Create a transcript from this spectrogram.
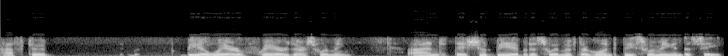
have to be aware of where they're swimming and they should be able to swim if they're going to be swimming in the sea.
